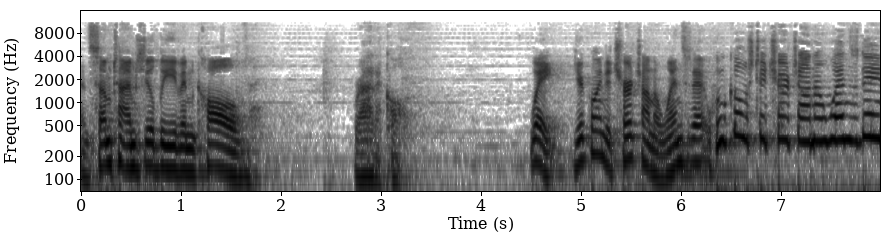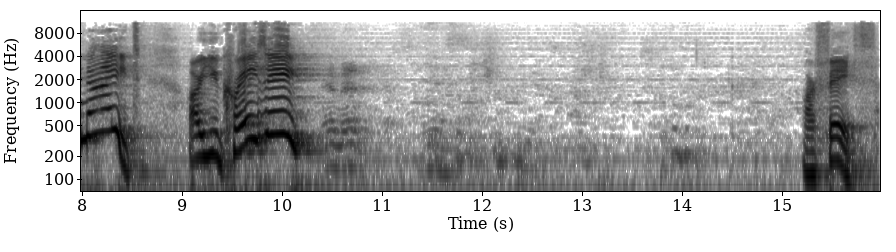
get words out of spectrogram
And sometimes you'll be even called radical. Wait, you're going to church on a Wednesday? Who goes to church on a Wednesday night? Are you crazy? Amen. Our faith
